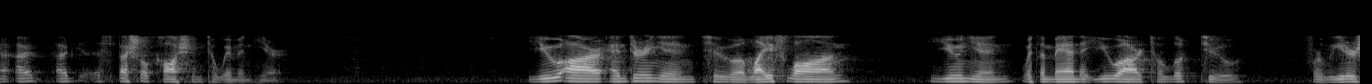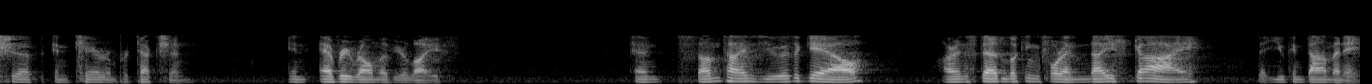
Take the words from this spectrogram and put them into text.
A, a, a special caution to women here. You are entering into a lifelong union with a man that you are to look to for leadership and care and protection in every realm of your life. And sometimes you as a gal are instead looking for a nice guy that you can dominate.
